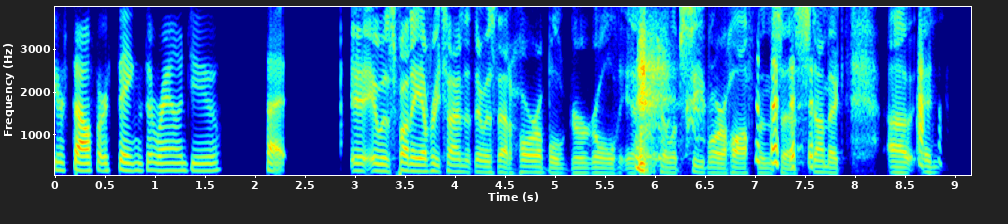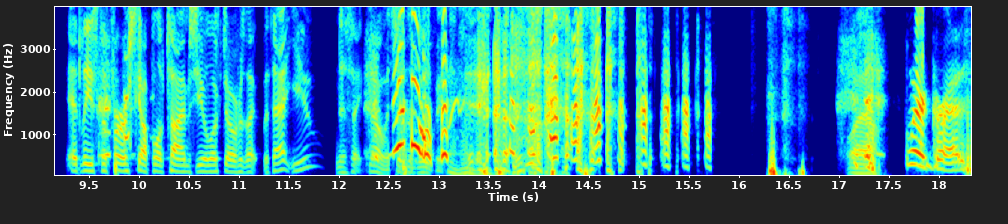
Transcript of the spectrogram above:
yourself or things around you but it, it was funny every time that there was that horrible gurgle in Philip Seymour Hoffman's uh, stomach, uh, and at least the first couple of times you looked over, it's like, "Was that you?" And it's like, "No, it's in the movie." Wow. We're gross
